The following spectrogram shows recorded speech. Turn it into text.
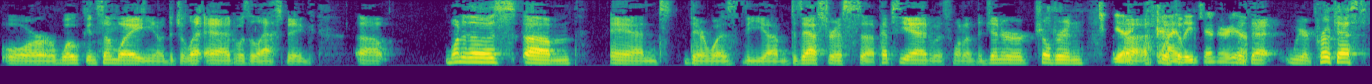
or woke in some way. You know, the Gillette ad was the last big uh, one of those. Um, and there was the um, disastrous uh, Pepsi ad with one of the Jenner children. Yeah, uh, Kylie the, Jenner. Yeah, with that weird protest,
